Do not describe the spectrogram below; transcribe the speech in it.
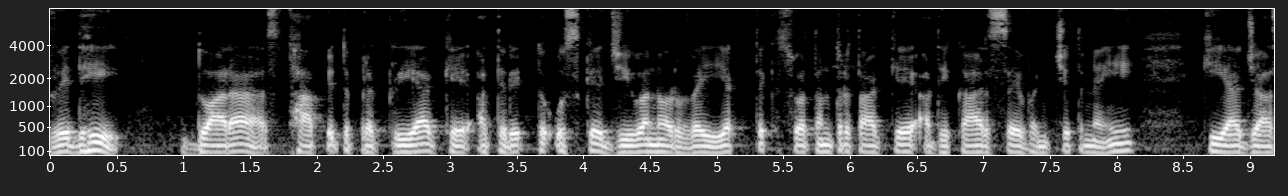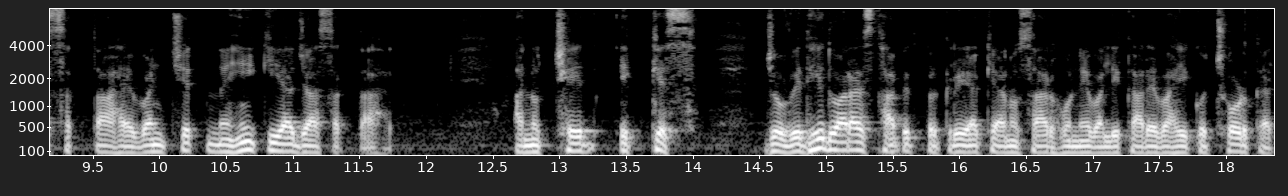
विधि द्वारा स्थापित प्रक्रिया के अतिरिक्त उसके जीवन और वैयक्तिक स्वतंत्रता के अधिकार से वंचित नहीं किया जा सकता है। वंचित नहीं किया जा सकता है। अनुच्छेद 21 जो विधि द्वारा स्थापित प्रक्रिया के अनुसार होने वाली कार्यवाही को छोड़कर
